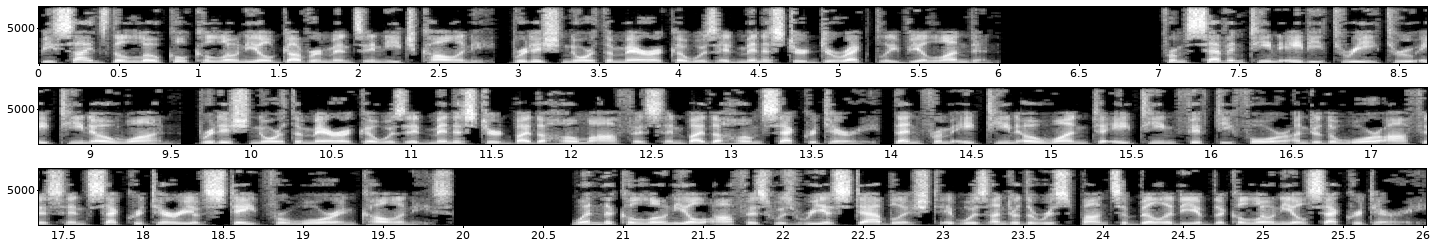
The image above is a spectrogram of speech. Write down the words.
Besides the local colonial governments in each colony, British North America was administered directly via London. From 1783 through 1801, British North America was administered by the Home Office and by the Home Secretary, then from 1801 to 1854 under the War Office and Secretary of State for War and Colonies. When the Colonial Office was re-established it was under the responsibility of the Colonial Secretary.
